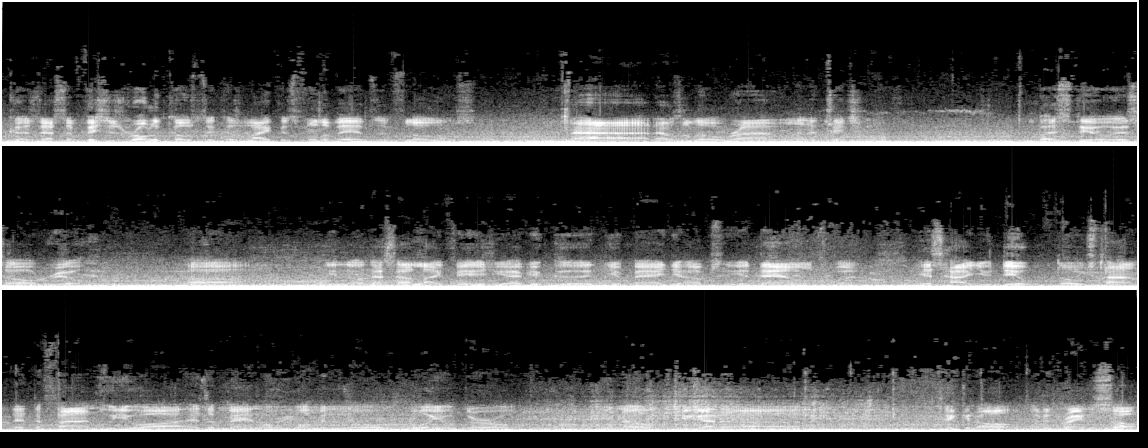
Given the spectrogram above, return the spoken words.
because that's a vicious roller coaster, because life is full of ebbs and flows. Ah, that was a little rhyme, unintentional. But still, it's all real. Uh, that's how life is. You have your good, your bad, your ups and your downs, but it's how you deal with those times that define who you are as a man or woman or boy or girl. You know, you gotta uh, take it all with a grain of salt.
